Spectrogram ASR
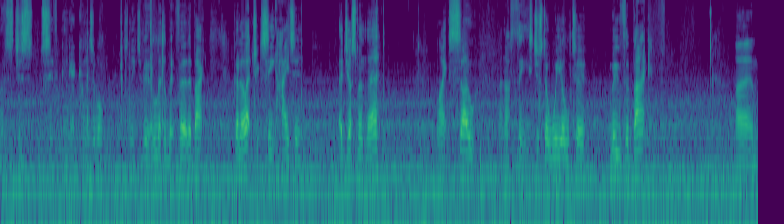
let's just see if I can get comfortable. Just need to be a little bit further back. Got electric seat height adjustment there, like so. And I think it's just a wheel to move the back. Um,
